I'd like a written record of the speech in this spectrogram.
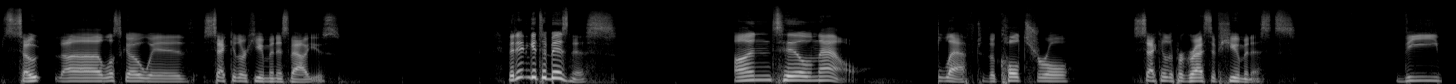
So uh, let's go with secular humanist values. They didn't get to business until now. Left the cultural, secular, progressive humanists, the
